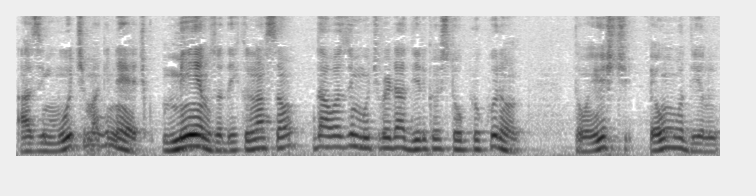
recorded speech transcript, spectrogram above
azimuth magnético menos a declinação dá o azimuth verdadeiro que eu estou procurando. Então, este é o modelo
